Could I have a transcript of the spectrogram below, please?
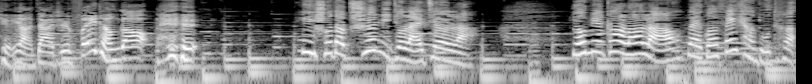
营养价值非常高，嘿嘿。一说到吃，你就来劲儿了。油面靠老老外观非常独特。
